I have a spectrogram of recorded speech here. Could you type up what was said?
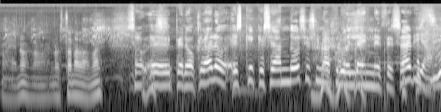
Bueno, no, no está nada mal. Son- eh, pero claro, es que que sean dos es una crueldad innecesaria. Sí,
